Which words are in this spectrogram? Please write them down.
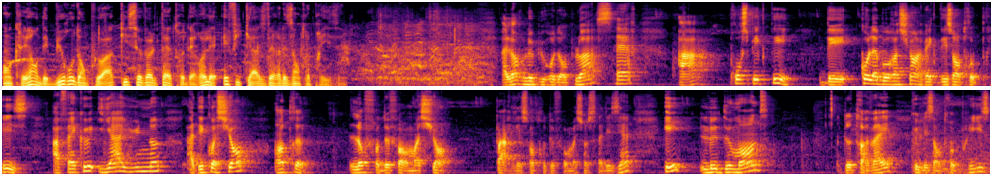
en créant des bureaux d'emploi qui se veulent être des relais efficaces vers les entreprises. Alors le bureau d'emploi sert à prospecter des collaborations avec des entreprises afin qu'il y ait une adéquation entre l'offre de formation par les centres de formation salésiens et le demande de travail que les entreprises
